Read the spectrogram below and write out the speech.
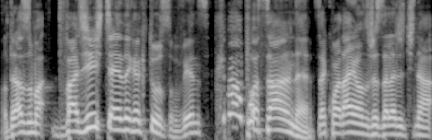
Od razu ma 21 kaktusów, więc chyba opłacalne. Zakładając, że zależy ci na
